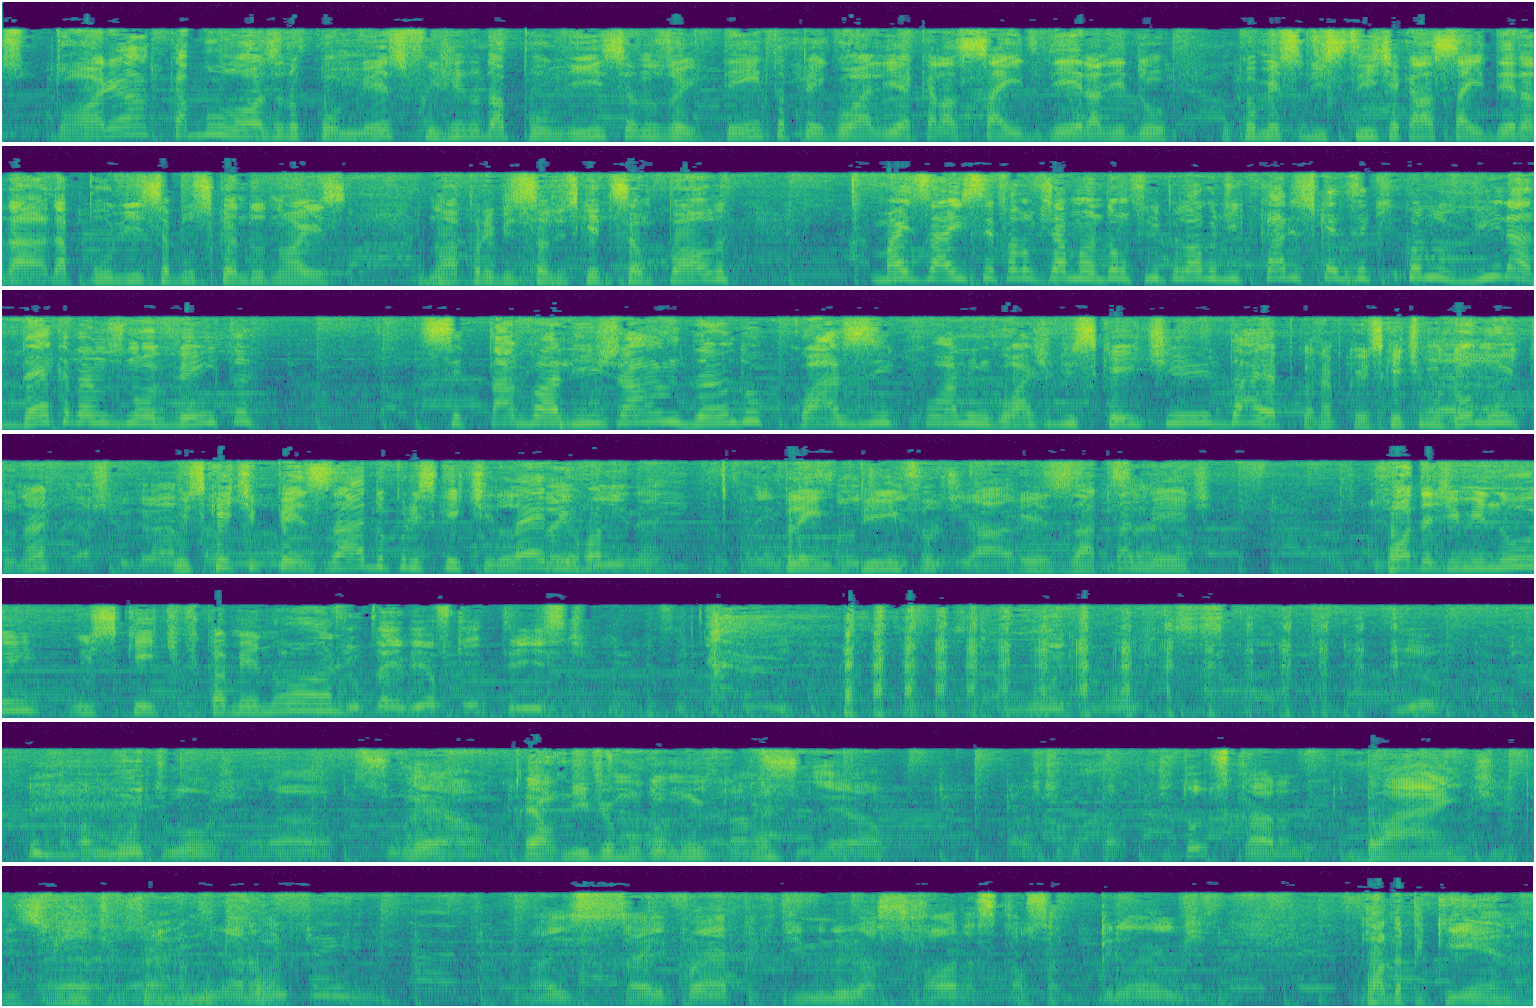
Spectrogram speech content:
história cabulosa no começo, fugindo da polícia nos 80, pegou ali aquela saideira ali do o começo do street, aquela saideira da, da polícia buscando nós na proibição do skate de São Paulo. Mas aí você falou que já mandou um flip logo de cara, isso quer dizer que quando vira a década anos 90, você tava ali já andando quase com a linguagem do skate da época, né? Porque o skate mudou muito, né? O skate época do pesado pro skate leve, roda... B, né? O Plan foi o B, águas, exatamente. Roda diminui, o skate fica menor. E o Plan B eu fiquei triste. Eu falei, "Ih, Tá muito longe desses caras. Entendeu? Tava muito longe, era surreal, né? É, o nível mudou muito, Era né? surreal. Do de todos os caras, né? Blind, aqueles vídeos, né? era, Era muito era forte. muito. Mas aí foi a época que diminuiu as rodas, calça grande Roda pequena.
